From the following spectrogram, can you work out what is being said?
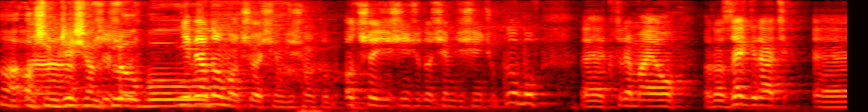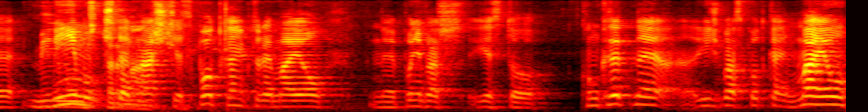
No, na 80 przyszłość. klubów. Nie wiadomo, czy 80 klubów. Od 60 do 80 klubów, e, które mają rozegrać e, Minimum minimum 14. 14 spotkań, które mają, e, ponieważ jest to konkretna liczba spotkań, mają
